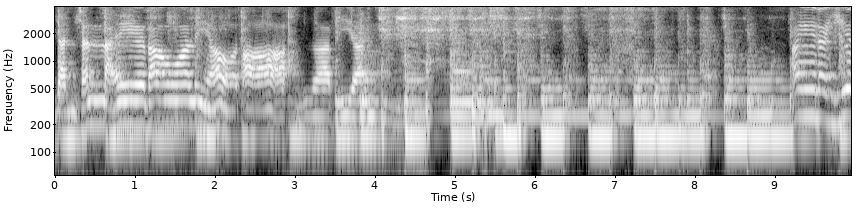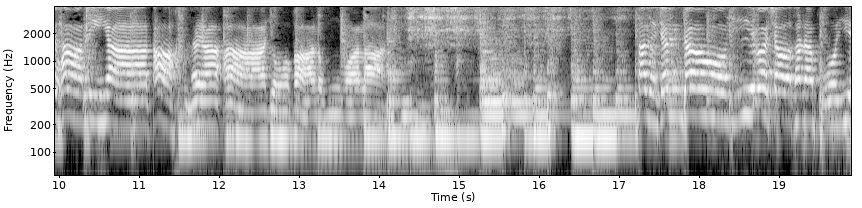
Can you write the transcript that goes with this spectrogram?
眼前来到了大河边。哎，那一趟的呀，大河呀，又把路拦。但见着一个小摊儿不一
